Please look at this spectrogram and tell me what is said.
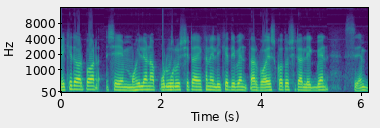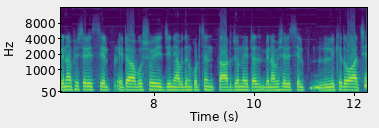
লিখে দেওয়ার পর সে মহিলা না পুরুষ সেটা এখানে লিখে দিবেন। তার বয়স কত সেটা লিখবেন। বেনাফিসিয়ারি সেলফ এটা অবশ্যই যিনি আবেদন করছেন, তার জন্য এটা বেনাফিসিয়ারি সেলফ লিখে দেওয়া আছে।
